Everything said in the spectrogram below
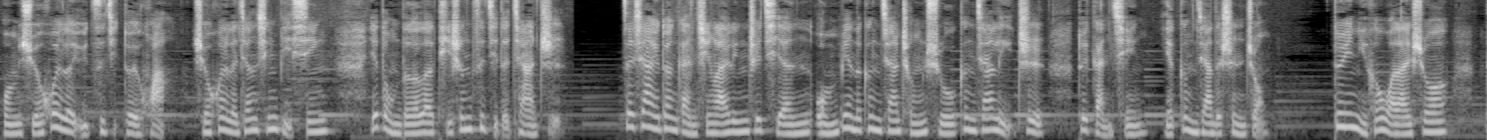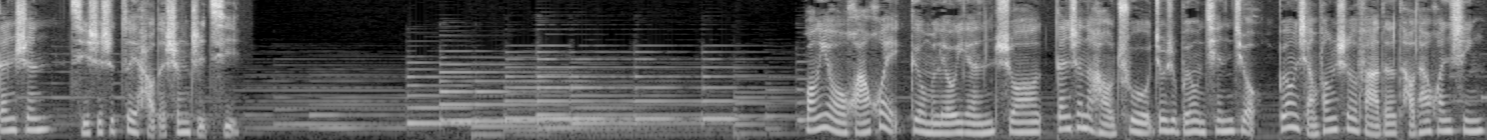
我们学会了与自己对话，学会了将心比心，也懂得了提升自己的价值。在下一段感情来临之前，我们变得更加成熟，更加理智，对感情也更加的慎重。对于你和我来说，单身其实是最好的生殖期。网友华慧给我们留言说：“单身的好处就是不用迁就，不用想方设法的讨他欢心，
